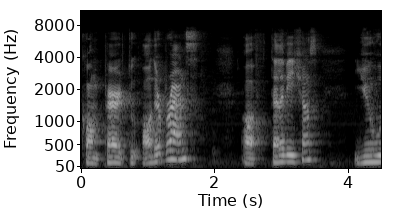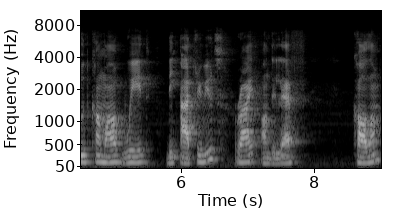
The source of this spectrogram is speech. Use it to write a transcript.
compared to other brands, of televisions, you would come up with the attributes, right, on the left column.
